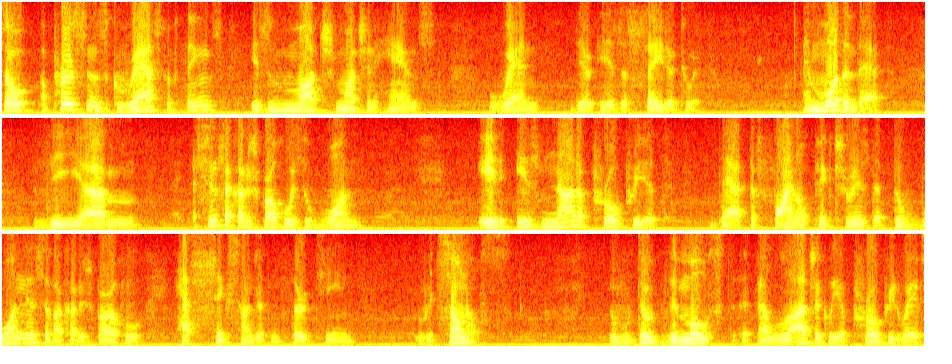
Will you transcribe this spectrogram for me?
So a person's grasp of things is much, much enhanced when there is a seder to it. And more than that, the um, since HaKadosh Baruch Hu is one, it is not appropriate that the final picture is that the oneness of HaKadosh Baruch Hu has 613 ritzonos. The, the most uh, logically appropriate way of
